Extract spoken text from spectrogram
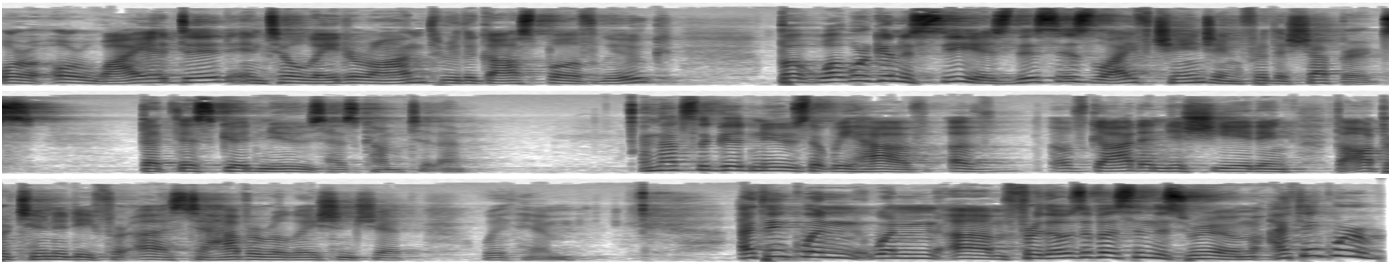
or, or why it did until later on through the Gospel of Luke. But what we're going to see is this is life changing for the shepherds, that this good news has come to them. And that's the good news that we have of of God initiating the opportunity for us to have a relationship with Him. I think when, when um, for those of us in this room, I think we're,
